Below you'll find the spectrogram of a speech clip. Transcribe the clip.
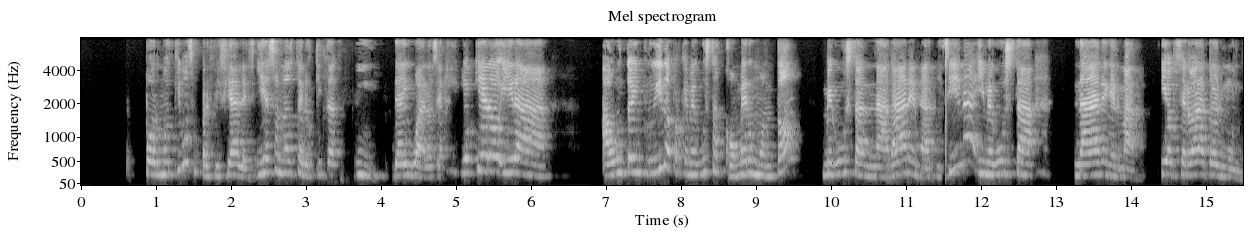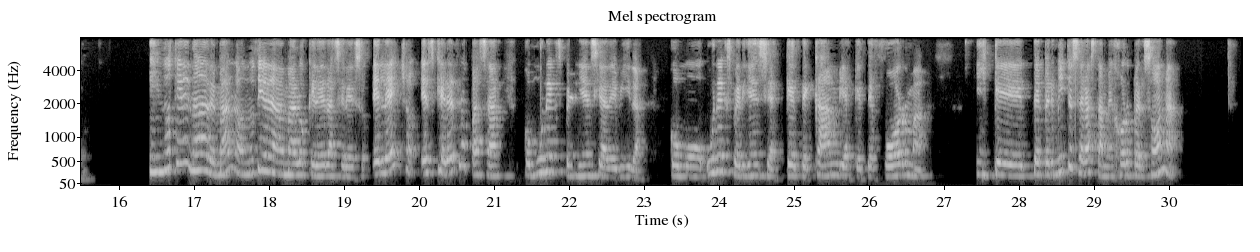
por motivos superficiales y eso no te lo quita y da igual, o sea, yo quiero ir a, a un todo incluido porque me gusta comer un montón, me gusta nadar en la piscina y me gusta nadar en el mar y observar a todo el mundo. Y no tiene nada de malo, no tiene nada de malo querer hacer eso. El hecho es quererlo pasar como una experiencia de vida, como una experiencia que te cambia, que te forma y que te permite ser hasta mejor persona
